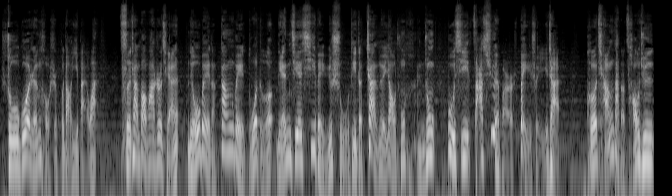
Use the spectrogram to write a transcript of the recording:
蜀国人口是不到一百万。此战爆发之前，刘备呢刚为夺得连接西北与蜀地的战略要冲汉中，不惜砸血本背水一战，和强大的曹军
